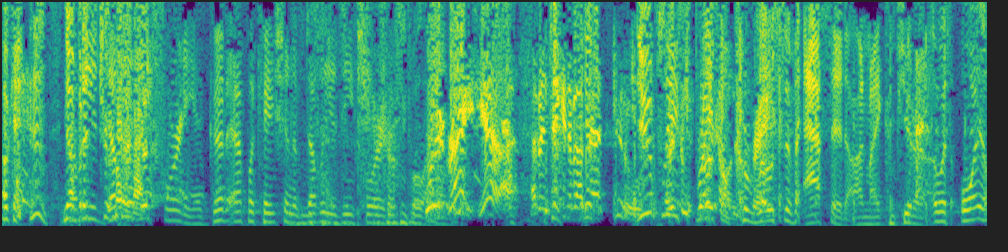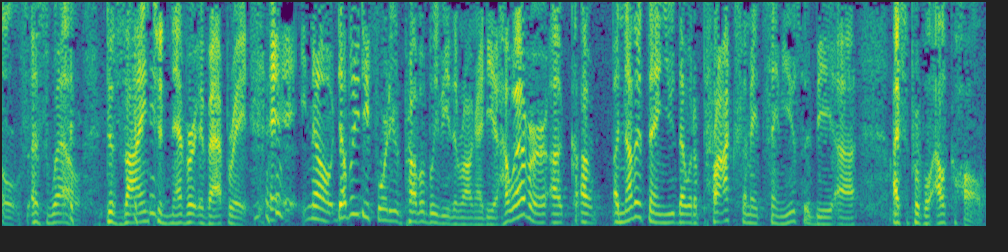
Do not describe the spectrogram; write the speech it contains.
Okay, no, but it's true. WD-40, a good application of WD-40. Terrible. Well, right, yeah. I've been thinking about that too. Do you please some spray some silicone spray. corrosive acid on my computer with oils as well, designed to never evaporate. Eh, eh, no, WD-40 would probably be the wrong idea. However, uh, uh, another thing you, that would approximate the same use would be uh, isopropyl alcohol.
